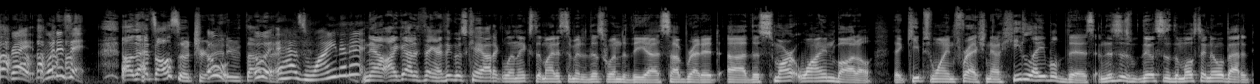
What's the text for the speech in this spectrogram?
right. What is it? Oh, that's also true. I hadn't even Ooh, thought ooh, of it has wine in it. Now I got a thing. I think it was Chaotic Linux that might have submitted this one to the uh, subreddit. Uh, the smart wine bottle that keeps wine fresh. Now he labeled this, and this is this is the most I know about it.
